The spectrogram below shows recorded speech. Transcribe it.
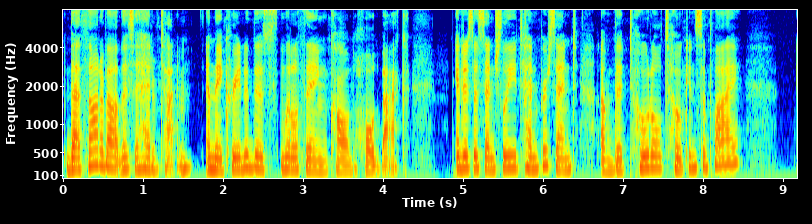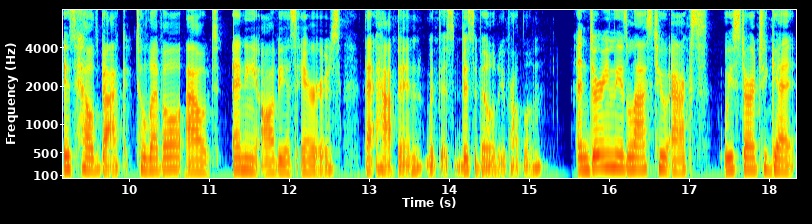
that thought about this ahead of time, and they created this little thing called holdback. It is essentially 10% of the total token supply is held back to level out any obvious errors that happen with this visibility problem. And during these last two acts, we start to get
